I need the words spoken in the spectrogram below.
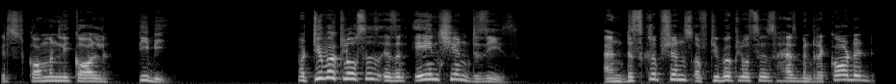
It's commonly called TB. Now, tuberculosis is an ancient disease, and descriptions of tuberculosis has been recorded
